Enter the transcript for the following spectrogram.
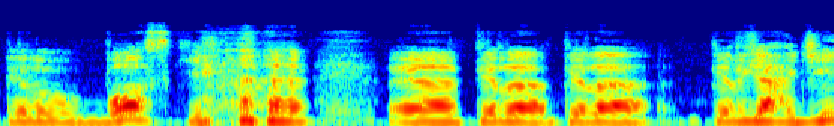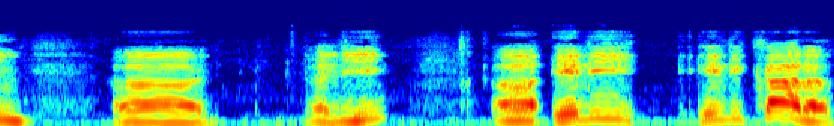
pelo bosque, uh, pela, pela, pelo jardim uh, ali, ele, ele, cara,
